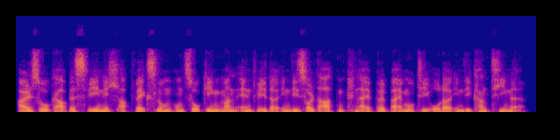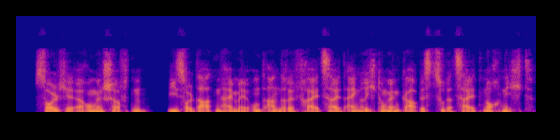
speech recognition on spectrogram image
Also gab es wenig Abwechslung und so ging man entweder in die Soldatenkneipe bei Mutti oder in die Kantine. Solche Errungenschaften, wie Soldatenheime und andere Freizeiteinrichtungen gab es zu der Zeit noch nicht.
